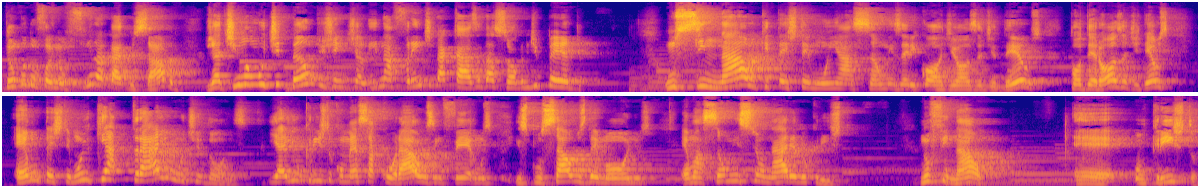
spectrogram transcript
Então, quando foi no fim da tarde do sábado, já tinha uma multidão de gente ali na frente da casa da sogra de Pedro. Um sinal que testemunha a ação misericordiosa de Deus, poderosa de Deus, é um testemunho que atrai multidões. E aí o Cristo começa a curar os enfermos, expulsar os demônios. É uma ação missionária do Cristo. No final, é, o Cristo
